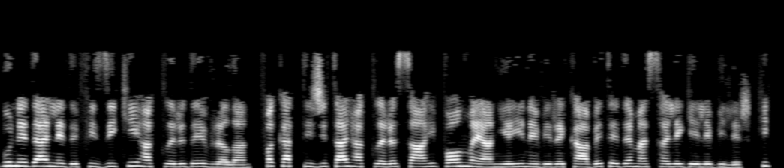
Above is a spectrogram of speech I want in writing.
Bu nedenle de fiziki hakları devralan, fakat dijital haklara sahip olmayan yayın evi rekabet edemez hale gelebilir. Hiç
